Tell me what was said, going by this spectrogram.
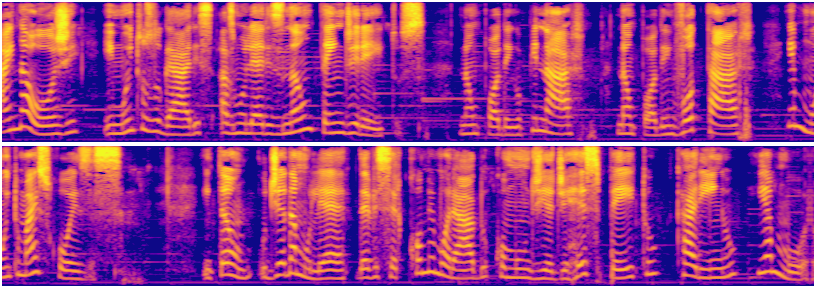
Ainda hoje, em muitos lugares, as mulheres não têm direitos, não podem opinar, não podem votar e muito mais coisas. Então, o Dia da Mulher deve ser comemorado como um dia de respeito, carinho e amor.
